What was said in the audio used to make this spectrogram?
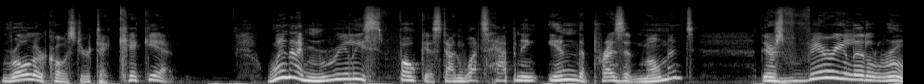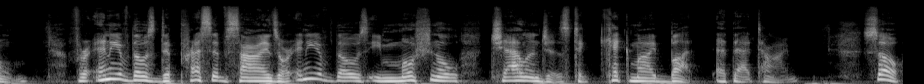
roller coaster to kick in. When I'm really focused on what's happening in the present moment, there's very little room for any of those depressive signs or any of those emotional challenges to kick my butt at that time. So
